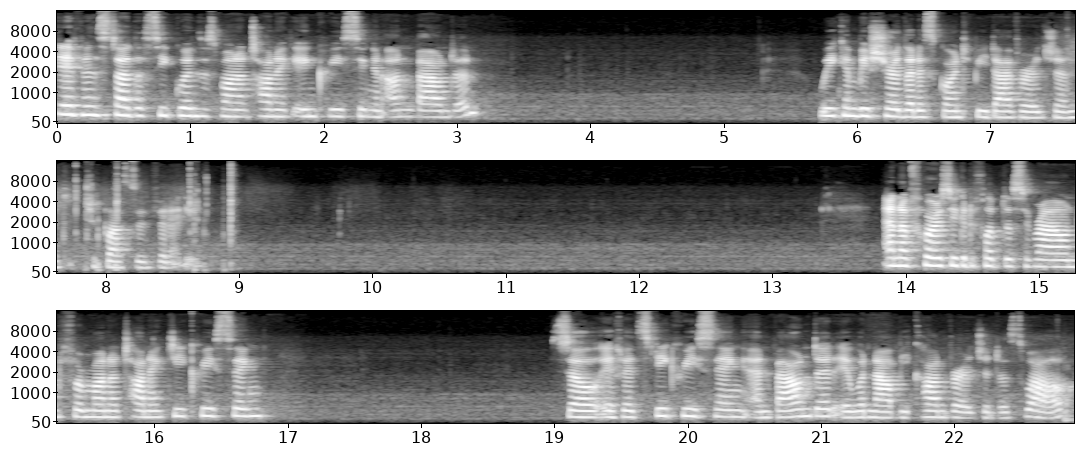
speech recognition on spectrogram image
if instead the sequence is monotonic, increasing, and unbounded, we can be sure that it's going to be divergent to plus infinity. And of course, you could flip this around for monotonic decreasing. So if it's decreasing and bounded, it would now be convergent as well.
